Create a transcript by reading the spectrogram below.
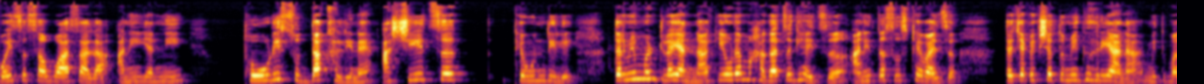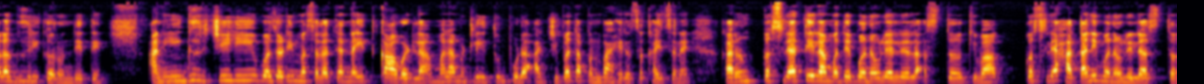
वैस असा वास आला आणि यांनी थोडीसुद्धा खाल्ली नाही. अशीच ठेवून दिली. तर मी म्हटलं यांना की एवढं महागाचं घ्यायचं आणि तसंच ठेवायचं. त्याच्यापेक्षा तुम्ही घरी आणा मी तुम्हाला घरी करून देते. आणि घरची ही वजडी मसाला त्यांना इतका आवडला मला म्हटलं इथून पुढं अजिबात आपण बाहेरचं खायचं नाही. कारण कसल्या तेलामध्ये बनवलेलं असतं किंवा कसल्या हाताने बनवलेलं असतं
